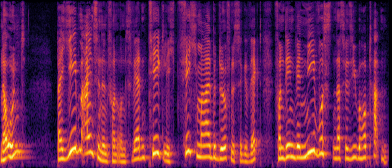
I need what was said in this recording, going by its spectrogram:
Na und? Bei jedem einzelnen von uns werden täglich zigmal Bedürfnisse geweckt, von denen wir nie wussten, dass wir sie überhaupt hatten.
